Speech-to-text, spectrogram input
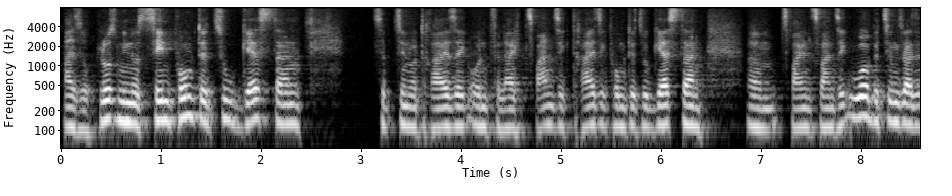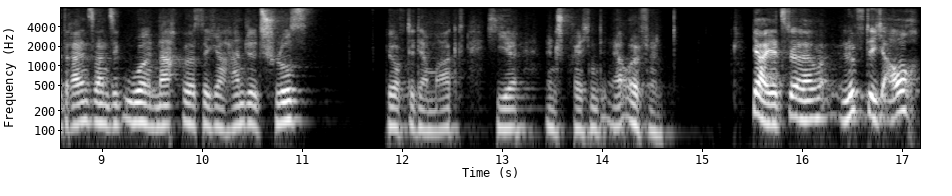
also plus minus 10 Punkte zu gestern. 17.30 Uhr und vielleicht 20, 30 Punkte zu gestern, ähm, 22 Uhr bzw. 23 Uhr nachbörslicher Handelsschluss dürfte der Markt hier entsprechend eröffnen. Ja, jetzt äh, lüfte ich auch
